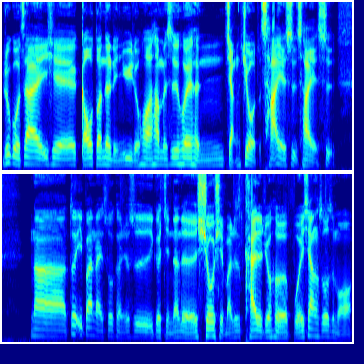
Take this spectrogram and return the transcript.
如果在一些高端的领域的话，他们是会很讲究的。茶也是，茶也是。那对一般来说，可能就是一个简单的休闲吧，就是开了就喝，不会像说什么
